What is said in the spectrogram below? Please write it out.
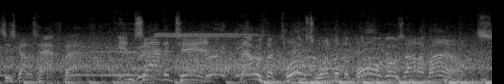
Pass. He's got his halfback. Inside the 10. That was a close one, but the ball goes out of bounds.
